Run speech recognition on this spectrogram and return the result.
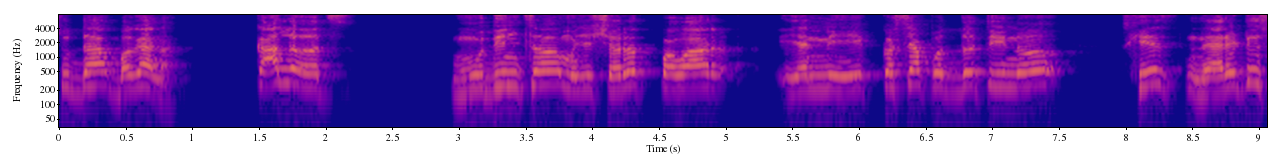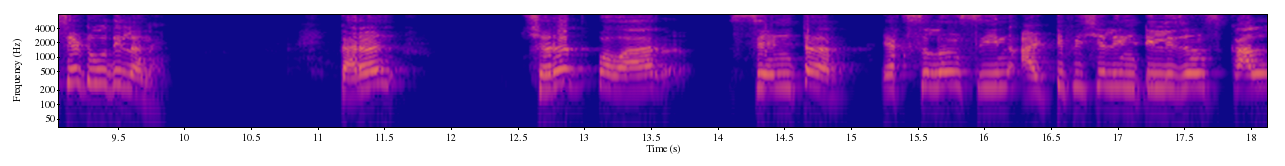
सुद्धा बघा ना. कालच मोदींचं म्हणजे शरद पवार यांनी कशा पद्धतीनं हे नॅरेटिव्ह सेट होऊ दिलं नाही. कारण Sharad Pawar centre excellence in artificial intelligence काल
